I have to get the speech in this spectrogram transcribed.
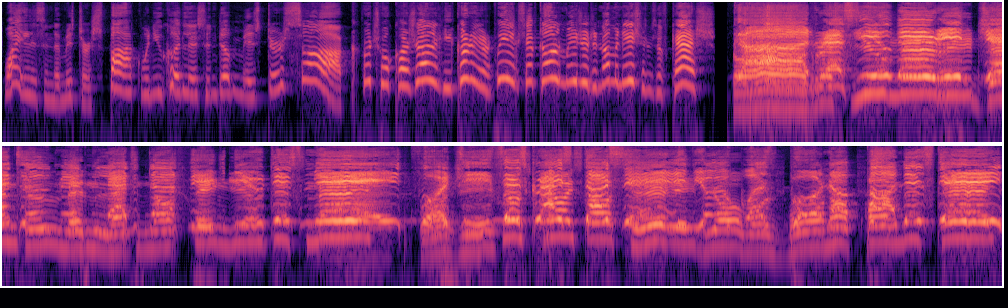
Why listen to Mr. Spock when you could listen to Mr. Sock? Virtual causality courier. We accept all major denominations of cash. God rest you, merry gentlemen, let nothing you dismay. For Jesus Christ our Savior was born upon this day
